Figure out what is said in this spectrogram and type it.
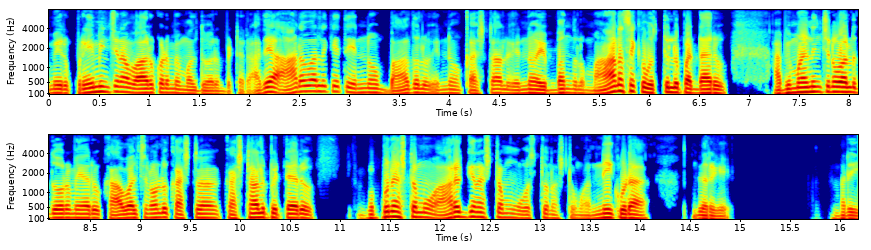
మీరు ప్రేమించిన వారు కూడా మిమ్మల్ని దూరం పెట్టారు. అదే ఆడవాళ్ళకైతే ఎన్నో బాధలు, ఎన్నో కష్టాలు, ఎన్నో ఇబ్బందులు, మానసిక ఒత్తిళ్ళు పడ్డారు. అభిమానించిన వాళ్ళు దూరమయ్యారు. కావాల్సిన వాళ్ళు కష్ట కష్టాలు పెట్టారు. డబ్బు నష్టము, ఆరోగ్య నష్టము, వస్తు నష్టము అన్నీ కూడా జరిగాయి. మరి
